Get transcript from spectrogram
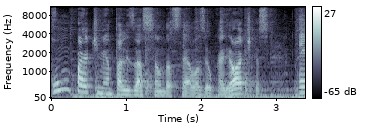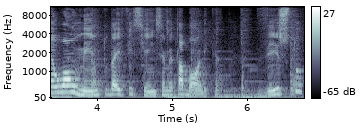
compartimentalização das células eucarióticas é o aumento da eficiência metabólica, visto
